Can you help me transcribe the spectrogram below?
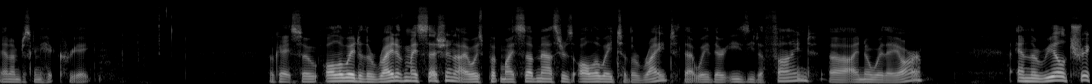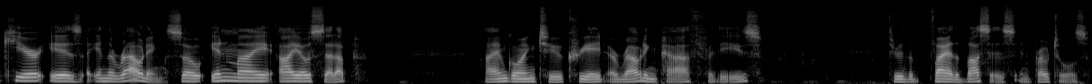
And I'm just going to hit create. Okay, so all the way to the right of my session, I always put my submasters all the way to the right. That way they're easy to find. Uh, I know where they are. And the real trick here is in the routing. So in my I.O. setup, I am going to create a routing path for these through the via the buses in Pro Tools.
